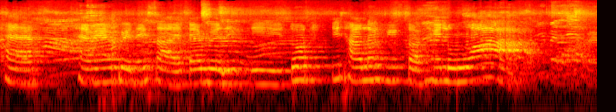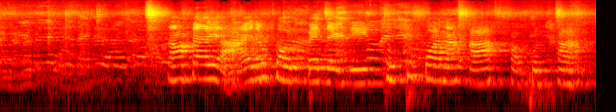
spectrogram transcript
แถมแถมยังเป็นนิสัยกลายเป็นเด็กดีด้วยที่ทานเรื่องนี้สอนให้รู้ว่าน้องใจอยากให้ทุกคนเป็นเด็กดีทุกๆวันนะคะ ขอบคุณค่ะ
